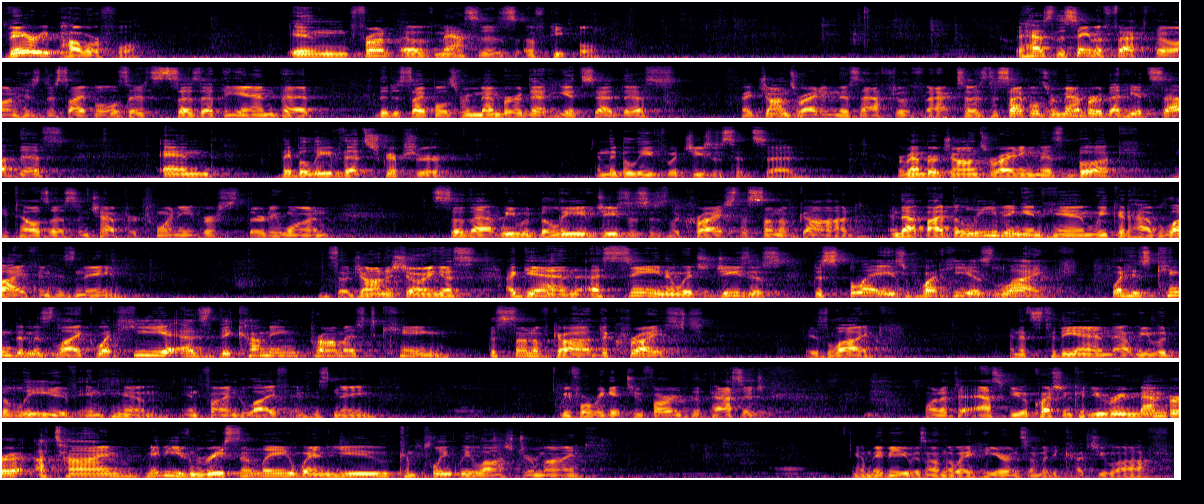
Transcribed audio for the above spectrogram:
very powerful, in front of masses of people. It has the same effect, though, on his disciples. It says at the end that the disciples remembered that he had said this. Right? John's writing this after the fact. So his disciples remembered that he had said this, and they believed that scripture, and they believed what Jesus had said. Remember, John's writing this book, he tells us in chapter 20, verse 31, so that we would believe Jesus is the Christ, the Son of God, and that by believing in him, we could have life in his name. And so John is showing us again a scene in which Jesus displays what he is like, what his kingdom is like, what he, as the coming promised king, the Son of God, the Christ, is like. And it's to the end that we would believe in him and find life in his name. Before we get too far into the passage, wanted to ask you a question. Could you remember a time, maybe even recently, when you completely lost your mind? You know, maybe he was on the way here and somebody cut you off.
